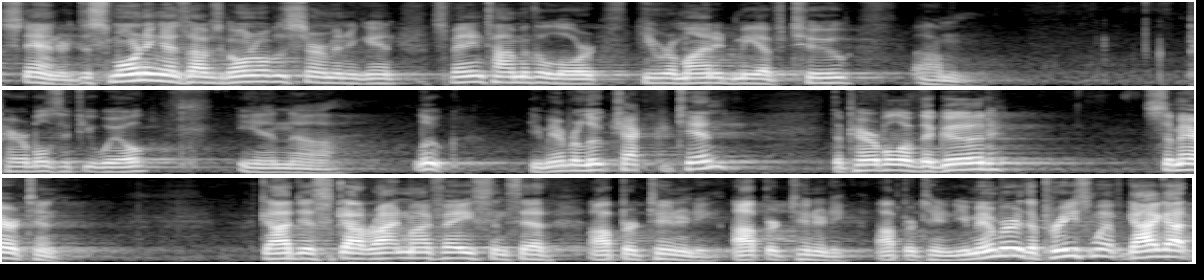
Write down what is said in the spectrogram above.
standard. This morning, as I was going over the sermon again, spending time with the Lord, He reminded me of two um, parables, if you will, in uh, Luke. Do you remember Luke chapter 10? The parable of the Good Samaritan. God just got right in my face and said, opportunity, opportunity, opportunity. You remember the priest went, guy got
